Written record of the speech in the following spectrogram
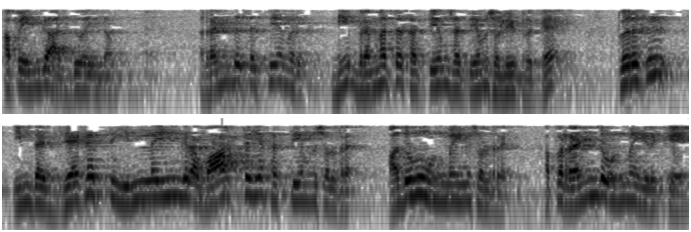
அப்ப எங்க அத்வைதம். ரெண்டு சத்தியம் இருக்கு. நீ பிரம்மத்தை சத்தியம் சத்தியம் சொல்லிட்டு இருக்க. பிறகு இந்த ஜெகத் இல்லைங்கிற வார்த்தைய சத்தியம்னு சொல்ற. அதுவும் உண்மைன்னு சொல்ற. அப்ப ரெண்டு உண்மை இருக்கே.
